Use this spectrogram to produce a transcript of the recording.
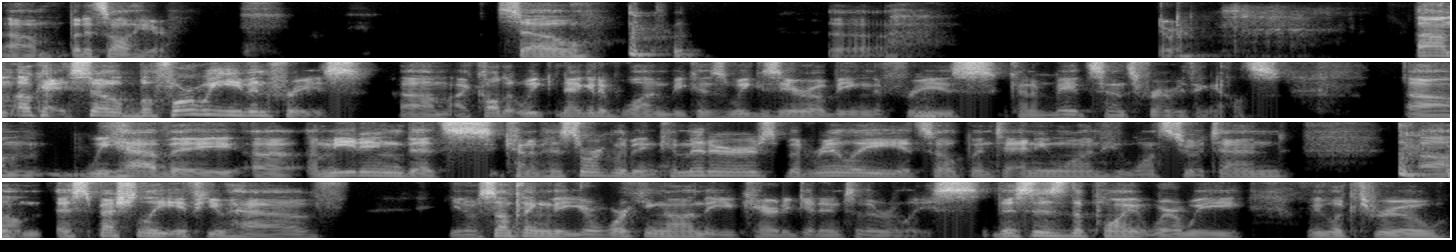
um, but it's all here. So, uh, there we are. Um, okay, so before we even freeze, um, I called it week negative one because week zero being the freeze kind of made sense for everything else. Um, we have a, a, a meeting that's kind of historically been committers, but really it's open to anyone who wants to attend, um, especially if you have you know something that you're working on that you care to get into the release this is the point where we we look through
